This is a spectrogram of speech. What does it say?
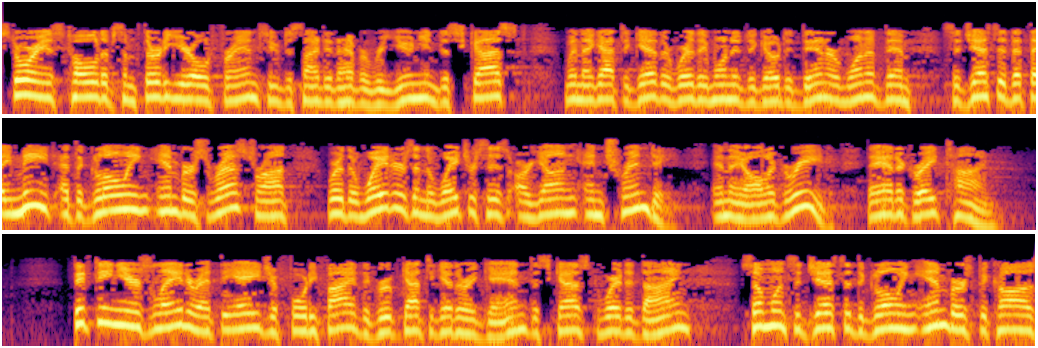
Story is told of some 30 year old friends who decided to have a reunion, discussed when they got together where they wanted to go to dinner. One of them suggested that they meet at the Glowing Embers restaurant where the waiters and the waitresses are young and trendy. And they all agreed. They had a great time. Fifteen years later, at the age of 45, the group got together again, discussed where to dine. Someone suggested the glowing embers because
